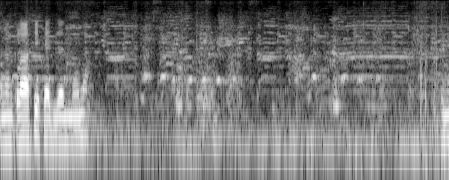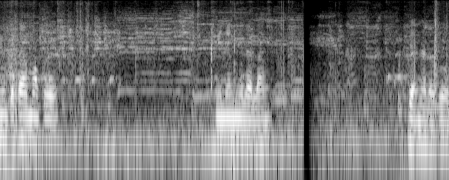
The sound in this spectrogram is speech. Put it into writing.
Walang klase, sideline muna. Yun yung kasama ko. Minang nila lang. Diyan na lago.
